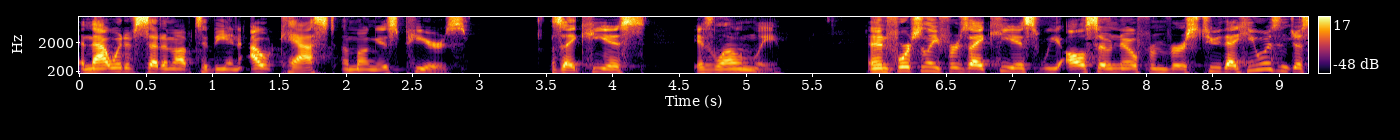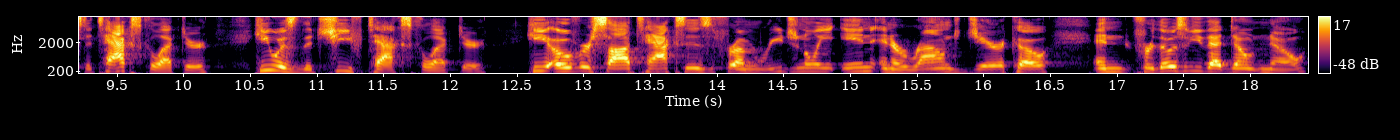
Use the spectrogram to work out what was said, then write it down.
and that would have set him up to be an outcast among his peers. Zacchaeus is lonely. And unfortunately for Zacchaeus, we also know from verse 2 that he wasn't just a tax collector, he was the chief tax collector. He oversaw taxes from regionally in and around Jericho. And for those of you that don't know,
